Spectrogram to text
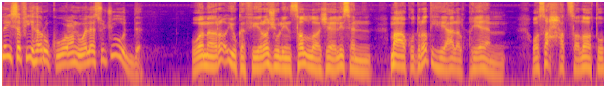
ليس فيها ركوع ولا سجود. وما رأيك في رجل صلى جالسا مع قدرته على القيام وصحت صلاته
